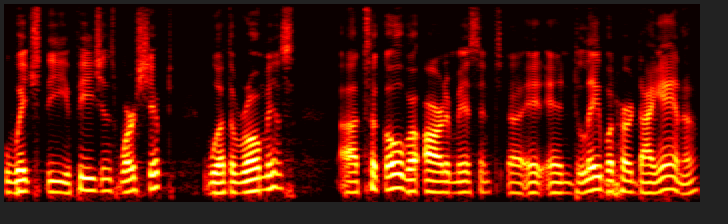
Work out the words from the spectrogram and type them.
which the Ephesians worshipped, where the Romans took over Artemis and, and labeled her Diana,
